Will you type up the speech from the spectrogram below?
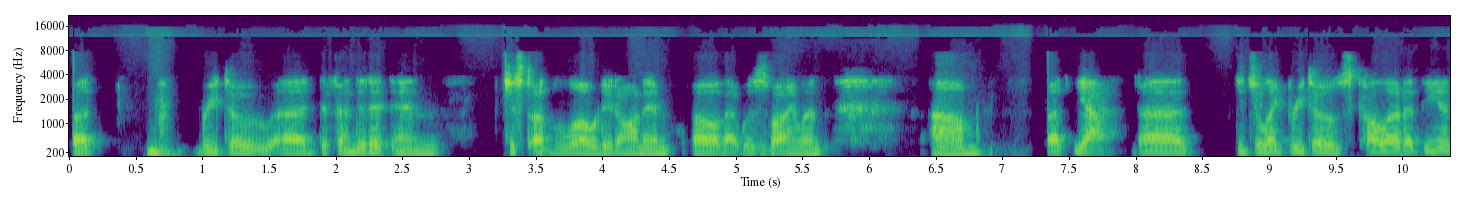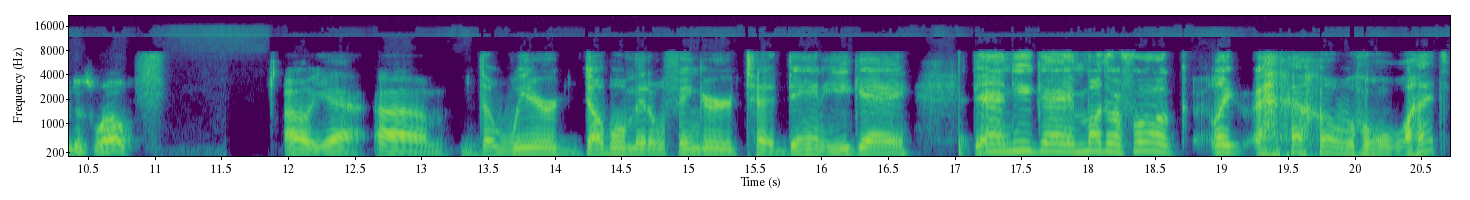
but Brito uh, defended it and just unloaded on him. Oh, that was violent. Um, but yeah, uh, did you like Brito's call out at the end as well? Oh yeah, um, the weird double middle finger to Dan Ige. Dan Ige, motherfucker! Like what?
